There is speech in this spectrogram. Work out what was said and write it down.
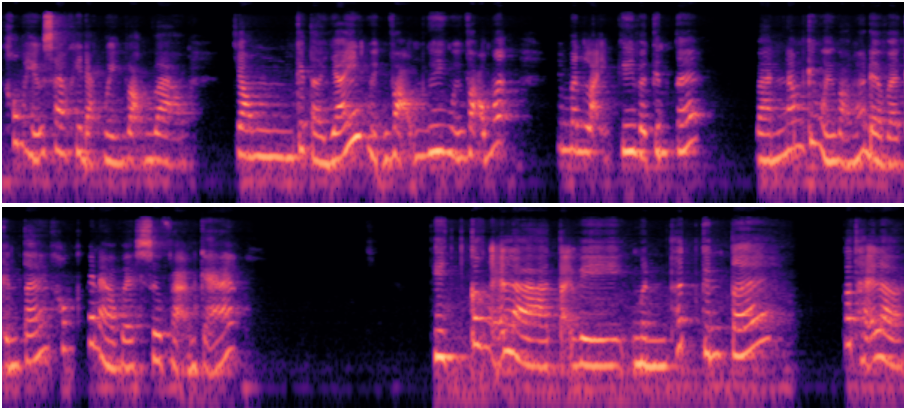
Không hiểu sao khi đặt nguyện vọng vào trong cái tờ giấy nguyện vọng, ghi nguyện vọng á, nhưng mình lại ghi về kinh tế. Và năm cái nguyện vọng nó đều về kinh tế, không có cái nào về sư phạm cả. Thì có nghĩa là tại vì mình thích kinh tế, có thể là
